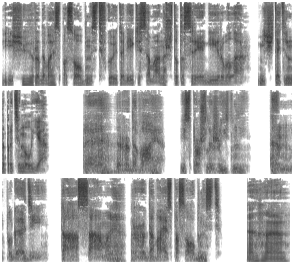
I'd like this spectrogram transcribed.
Еще и родовая способность в кои-то веки сама на что-то среагировала. Мечтательно протянул я. «Э, родовая? Из прошлой жизни? Эм, погоди, та самая родовая способность?» «Ага,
